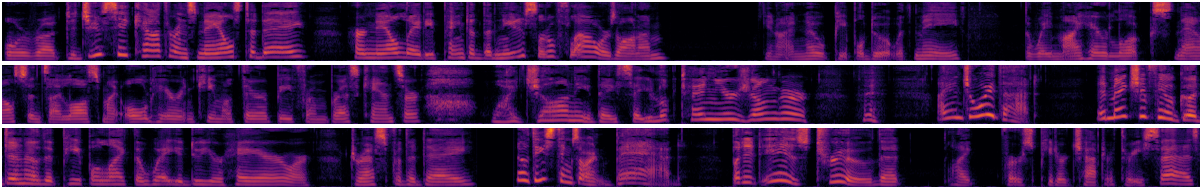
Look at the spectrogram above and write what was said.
Or, uh, did you see Catherine's nails today? Her nail lady painted the neatest little flowers on them. You know, I know people do it with me. The way my hair looks now since I lost my old hair in chemotherapy from breast cancer. Why, Joni, they say, you look 10 years younger. I enjoy that. It makes you feel good to know that people like the way you do your hair or dress for the day. No, these things aren't bad, but it is true that, like First Peter chapter 3 says,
